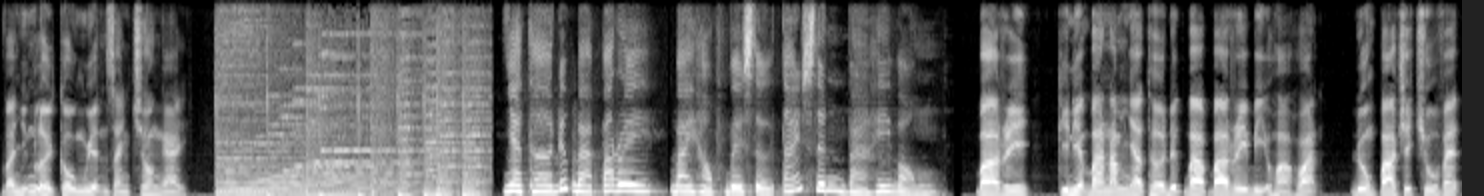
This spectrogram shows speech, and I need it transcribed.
và những lời cầu nguyện dành cho Ngài. Nhà thờ Đức Bà Paris, bài học về sự tái sinh và hy vọng. Paris, kỷ niệm 3 năm nhà thờ Đức Bà Paris bị hỏa hoạn, đường Patrick Chouvet,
